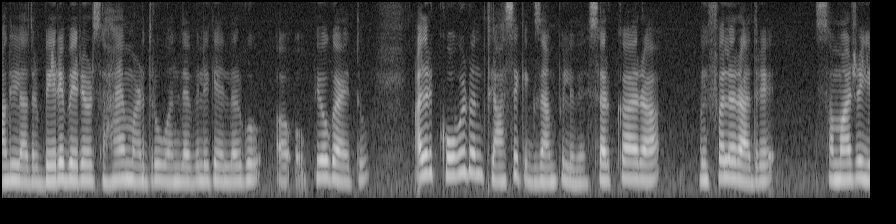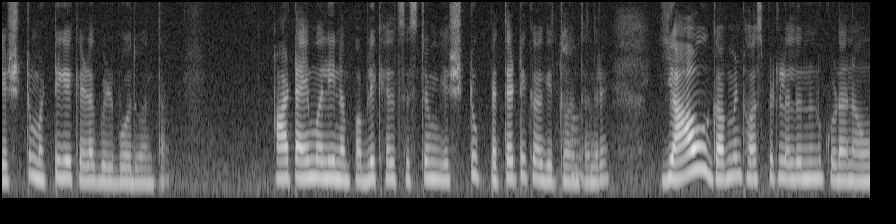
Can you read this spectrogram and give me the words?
ಆಗಲಿಲ್ಲ ಆದರೆ ಬೇರೆ ಬೇರೆಯವ್ರು ಸಹಾಯ ಮಾಡಿದ್ರು ಒಂದು ಲೆವೆಲಿಗೆ ಎಲ್ಲರಿಗೂ ಉಪಯೋಗ ಆಯಿತು. ಆದರೆ ಕೋವಿಡ್ ಒಂದು ಕ್ಲಾಸಿಕ್ ಎಕ್ಸಾಂಪಲ್ ಇದೆ. ಸರ್ಕಾರ ವಿಫಲರಾದರೆ ಸಮಾಜ ಎಷ್ಟು ಮಟ್ಟಿಗೆ ಕೆಳಗೆ ಬೀಳ್ಬೋದು ಅಂತ. ಆ ಟೈಮಲ್ಲಿ ನಮ್ಮ ಪಬ್ಲಿಕ್ ಹೆಲ್ತ್ ಸಿಸ್ಟಮ್ ಎಷ್ಟು ಪೆಥೆಟಿಕ್ ಆಗಿತ್ತು ಅಂತಂದರೆ ಯಾವ ಗೌರ್ಮೆಂಟ್ ಹಾಸ್ಪಿಟಲಲ್ಲೂ ಕೂಡ ನಾವು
